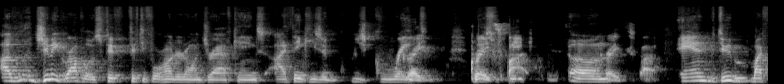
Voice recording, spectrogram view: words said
I, Jimmy Garoppolo is 5400 on DraftKings. I think he's a he's great, great, great spot, um, great spot. And dude, my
